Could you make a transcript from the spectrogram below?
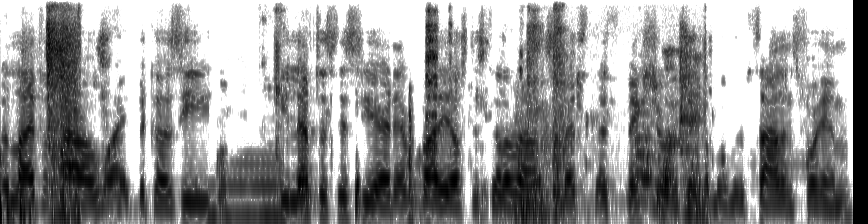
the life of Harold White because he he left us this year, and everybody else is still around. So let's let's make sure we take a moment of silence for him.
